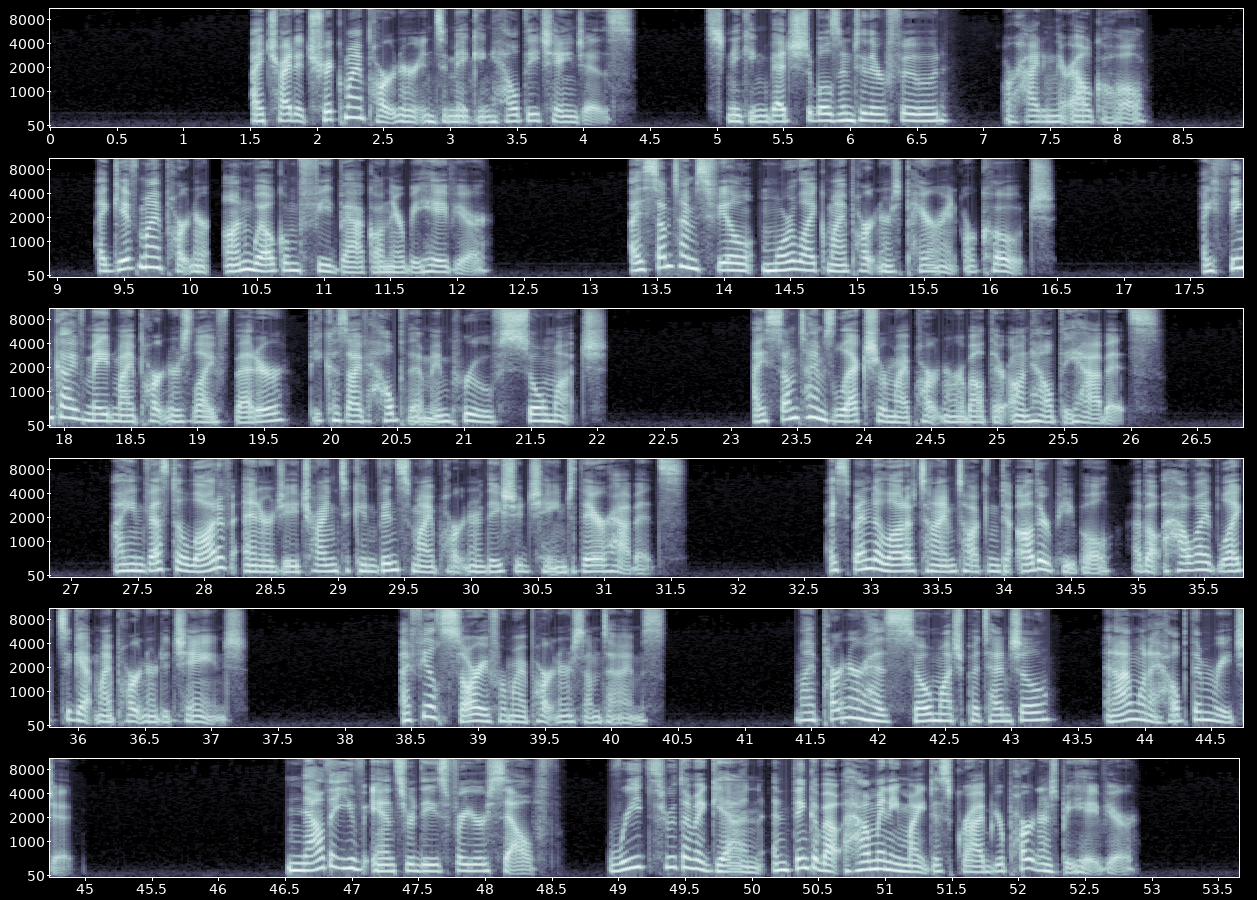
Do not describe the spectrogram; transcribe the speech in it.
I try to trick my partner into making healthy changes, sneaking vegetables into their food, or hiding their alcohol. I give my partner unwelcome feedback on their behavior. I sometimes feel more like my partner's parent or coach. I think I've made my partner's life better because I've helped them improve so much. I sometimes lecture my partner about their unhealthy habits. I invest a lot of energy trying to convince my partner they should change their habits. I spend a lot of time talking to other people about how I'd like to get my partner to change. I feel sorry for my partner sometimes. My partner has so much potential, and I want to help them reach it. Now that you've answered these for yourself, read through them again and think about how many might describe your partner's behavior.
